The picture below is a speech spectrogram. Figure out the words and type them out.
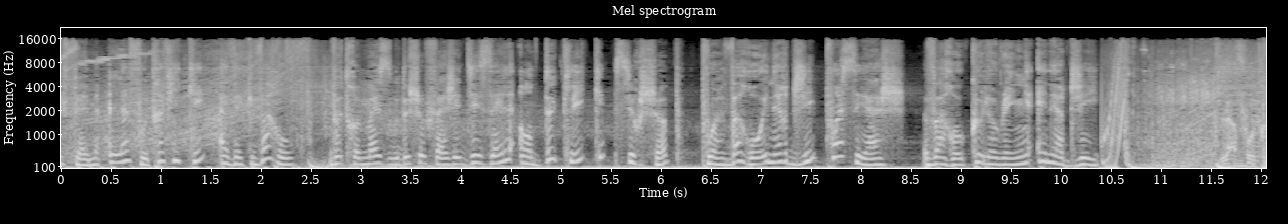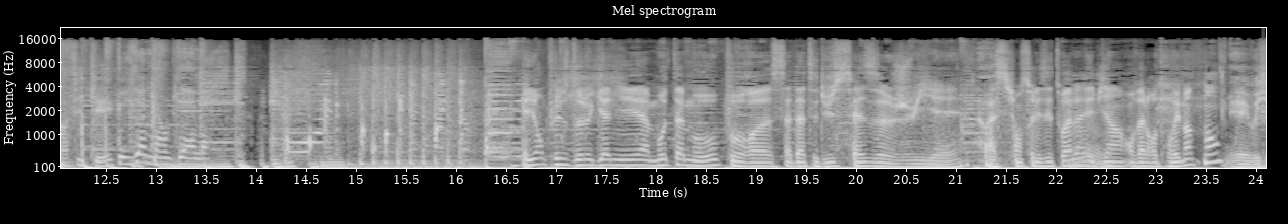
FM, l'info trafiquée avec Varro. Votre mazou de chauffage et diesel en deux clics sur shop.varroenergy.ch. Varro Coloring Energy. L'info trafiquée De Yann Lambiel. Et en plus de le gagner à mot à mot pour euh, sa date du 16 juillet. Ah, Science les étoiles, eh bien, on va le retrouver maintenant. Eh oui.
